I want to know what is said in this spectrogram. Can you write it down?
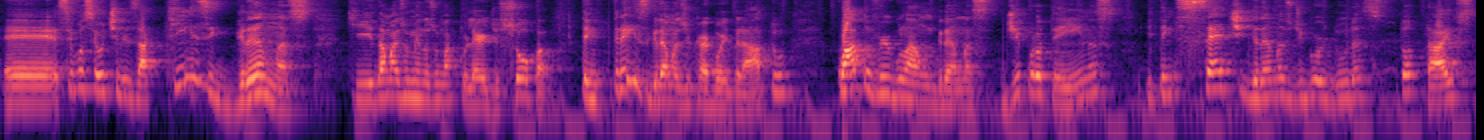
É, se você utilizar 15 gramas, que dá mais ou menos uma colher de sopa, tem 3 gramas de carboidrato, 4,1 gramas de proteínas e tem 7 gramas de gorduras totais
